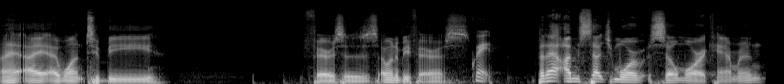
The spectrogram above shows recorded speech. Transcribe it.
I, I I want to be Ferris's. I want to be Ferris. Great. But I, I'm such more so more a Cameron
